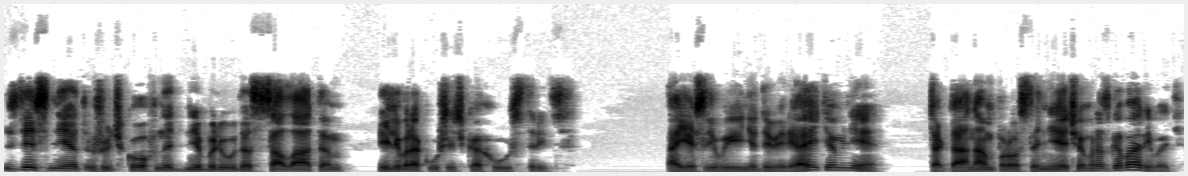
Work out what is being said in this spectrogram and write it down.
здесь нет жучков на дне блюда с салатом или в ракушечках устриц. А если вы не доверяете мне, тогда нам просто нечем разговаривать.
